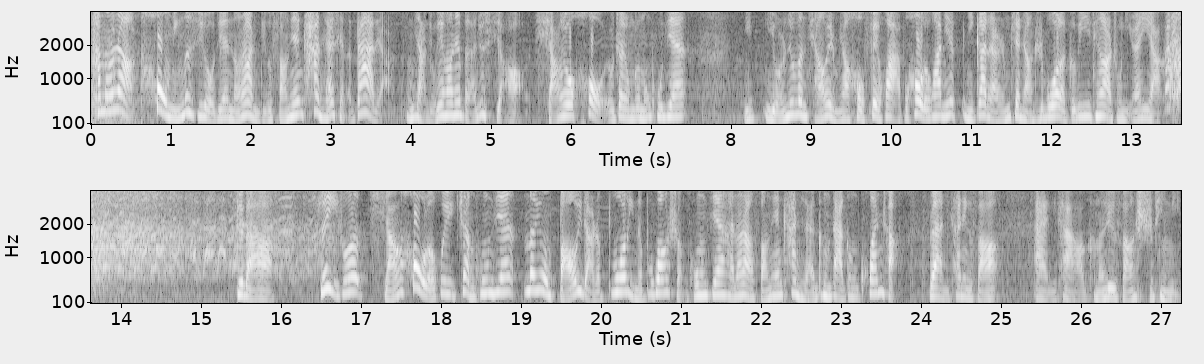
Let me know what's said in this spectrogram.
它能让透明的洗手间能让你这个房间看起来显得大点儿。你想，酒店房间本来就小，墙又厚，又占用更多空间。你有人就问墙为什么要厚？废话，不厚的话，你你干点什么现场直播了，隔壁一清二楚，你愿意啊？对吧啊？所以说墙厚了会占空间，那用薄一点的玻璃呢，不光省空间，还能让房间看起来更大更宽敞，是吧？你看这个房，哎，你看啊，可能这个房十平米，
